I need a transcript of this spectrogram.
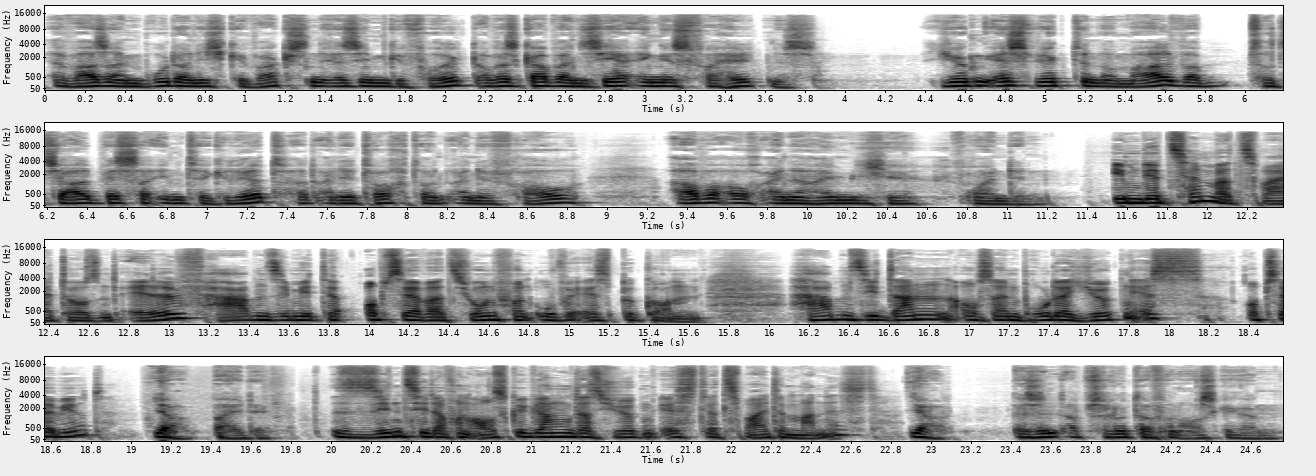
Er war seinem Bruder nicht gewachsen, er ist ihm gefolgt, aber es gab ein sehr enges Verhältnis. Jürgen S. wirkte normal, war sozial besser integriert, hat eine Tochter und eine Frau, aber auch eine heimliche Freundin. Im Dezember 2011 haben Sie mit der Observation von Uwe S. begonnen. Haben Sie dann auch seinen Bruder Jürgen S. observiert? Ja, beide. Sind Sie davon ausgegangen, dass Jürgen S. der zweite Mann ist? Ja, wir sind absolut davon ausgegangen.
